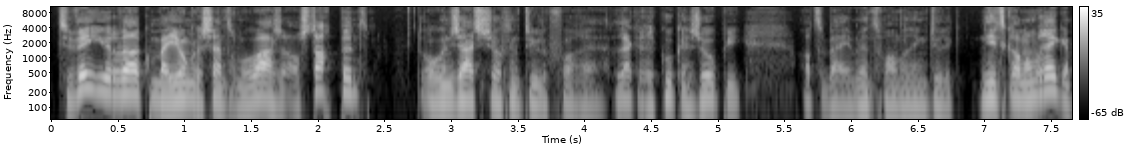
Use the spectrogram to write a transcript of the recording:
2 uur welkom bij Jongerencentrum Oase als startpunt. De organisatie zorgt natuurlijk voor uh, lekkere koek en sopie, wat er bij een windwandeling natuurlijk niet kan ontbreken.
